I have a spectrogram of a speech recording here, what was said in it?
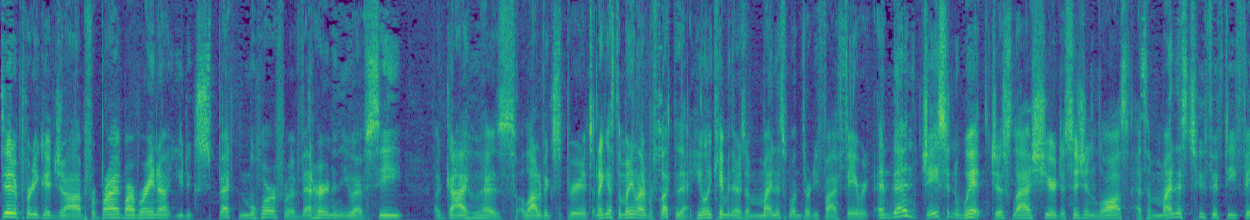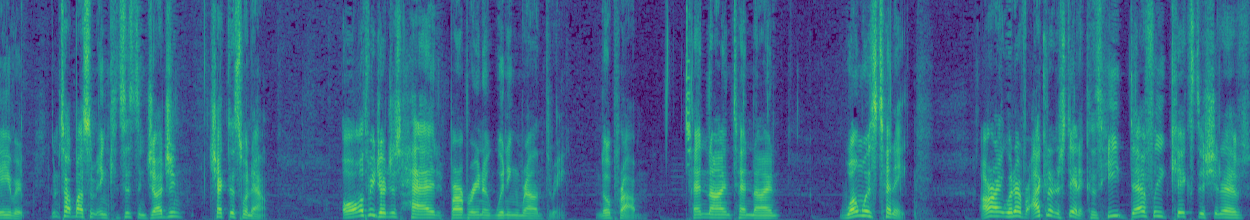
Did a pretty good job for Brian Barberena. You'd expect more from a veteran in the UFC a guy who has a lot of experience. And I guess the money line reflected that. He only came in there as a minus 135 favorite. And then Jason Witt, just last year, decision loss as a minus 250 favorite. I'm going to talk about some inconsistent judging. Check this one out. All three judges had Barberena winning round three. No problem. 10 9, 10 9. One was 10 8. All right, whatever. I can understand it because he definitely kicks the shit out of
